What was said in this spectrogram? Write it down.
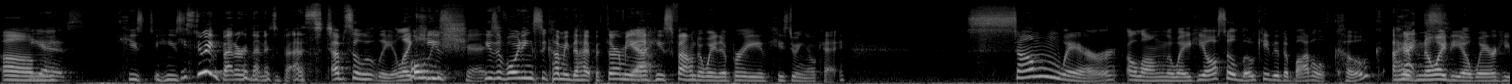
Um, he is. He's he's He's doing better than his best. Absolutely. Like Holy he's shit. he's avoiding succumbing to hypothermia. Yeah. He's found a way to breathe. He's doing okay. Somewhere along the way, he also located a bottle of Coke. I have no idea where he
